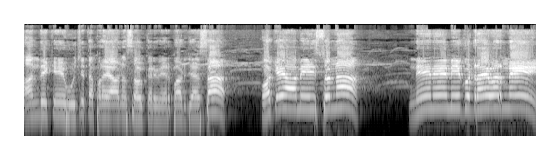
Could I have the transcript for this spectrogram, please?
అందుకే ఉచిత ప్రయాణ సౌకర్యం ఏర్పాటు చేస్తా. ఒకే హామీ ఇస్తున్నా. నేనే మీకు డ్రైవర్ని.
